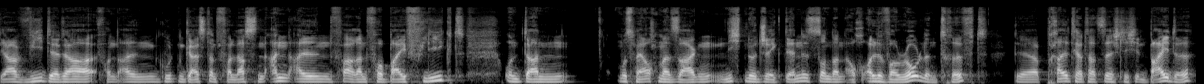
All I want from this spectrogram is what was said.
ja, wie der da von allen guten Geistern verlassen an allen Fahrern vorbeifliegt und dann muss man ja auch mal sagen, nicht nur Jake Dennis, sondern auch Oliver Rowland trifft. Der prallt ja tatsächlich in beide.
